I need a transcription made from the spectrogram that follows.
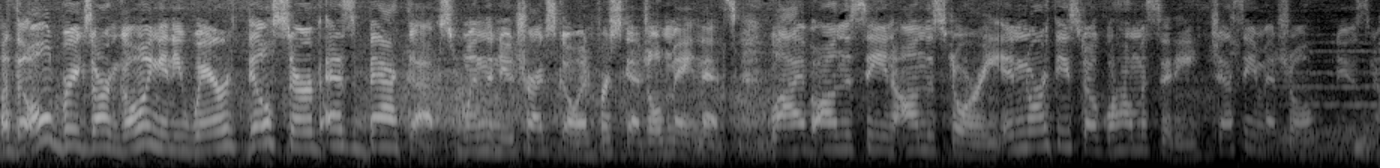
but the old rigs aren't going anywhere. They'll serve as backups when the new trucks go in for scheduled maintenance. Live on the scene on the story in Northeast Oklahoma City, Jesse Mitchell, News 9.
